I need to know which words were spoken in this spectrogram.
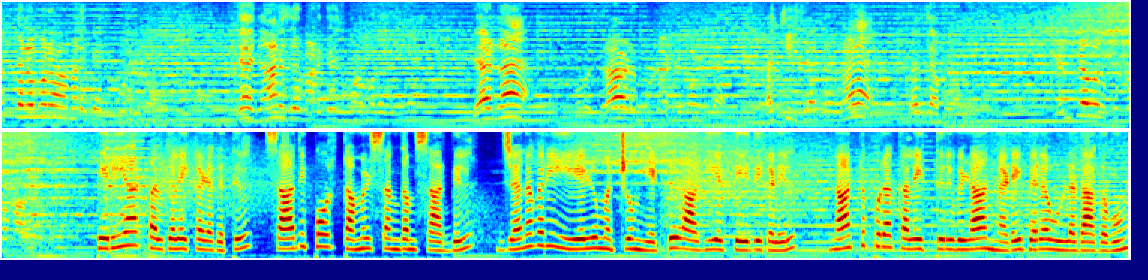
எத்தனை முறை அவன் கேஸ் ஏன் கேஸ் போட மாட்டேங்கிறீங்க? ஏன்னா திராவிட முன்னேற்ற கட்சி சேர்ந்ததுனால பேச பெரியார் பல்கலைக்கழகத்தில் சாதிப்போர் தமிழ் சங்கம் சார்பில் ஜனவரி ஏழு மற்றும் எட்டு ஆகிய தேதிகளில் நாட்டுப்புற கலை திருவிழா நடைபெற உள்ளதாகவும்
